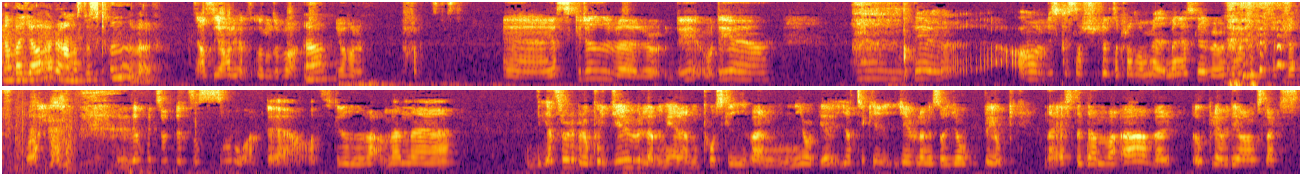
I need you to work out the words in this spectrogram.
Men vad gör du annars? Du skriver? Alltså jag har det helt underbart. Ja. Jag har det fantastiskt. Eh, jag skriver och det... Och det, det ja, vi ska snart sluta prata om mig, men jag skriver och det har faktiskt varit så svårt eh, att skriva. Men eh, jag tror det beror på julen mer än på att skriva en New York. Jag, jag tycker julen är så jobbig och när efter den var över upplevde jag en slags...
